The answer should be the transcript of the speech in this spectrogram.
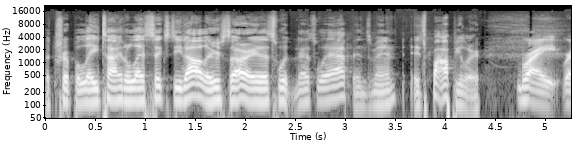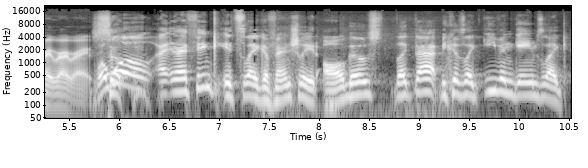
a AAA title at sixty dollars. Sorry, that's what that's what happens, man. It's popular. Right, right, right, right. Well, So- well, and I think it's like eventually it all goes like that because like even games like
